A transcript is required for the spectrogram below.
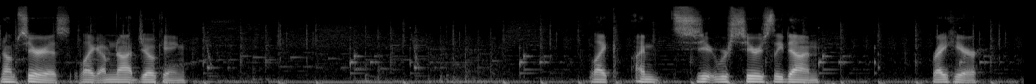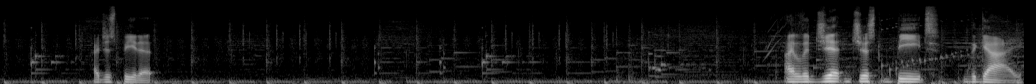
No, I'm serious. Like, I'm not joking. Like, I'm we're seriously done. Right here. I just beat it. I legit just beat the guy.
